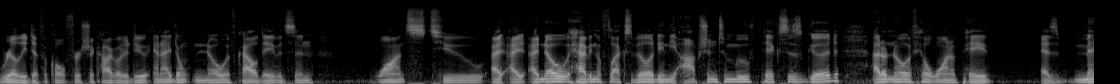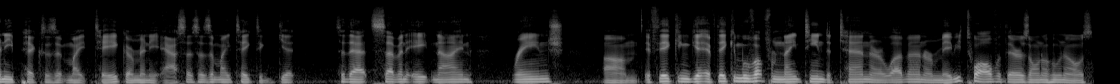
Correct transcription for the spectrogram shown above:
really difficult for Chicago to do. And I don't know if Kyle Davidson wants to. I, I, I know having the flexibility and the option to move picks is good. I don't know if he'll want to pay as many picks as it might take or many assets as it might take to get to that seven, eight, nine range. Um, if they can get if they can move up from 19 to 10 or 11 or maybe 12 with Arizona, who knows?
